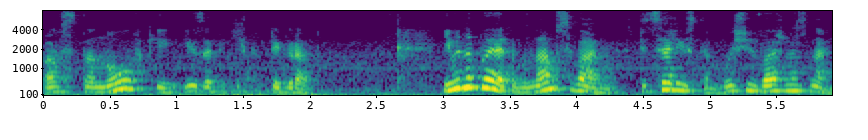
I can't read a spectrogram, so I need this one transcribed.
остановки из-за каких-то преград. Именно поэтому нам с вами, специалистам, очень важно знать,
